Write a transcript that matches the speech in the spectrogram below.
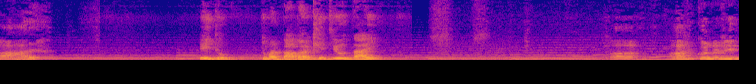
আর এই তো তোমার বাবার ক্ষেত্রেও তাই। আর কোন ঋণ?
